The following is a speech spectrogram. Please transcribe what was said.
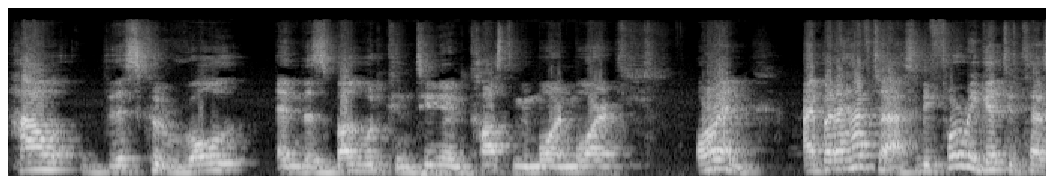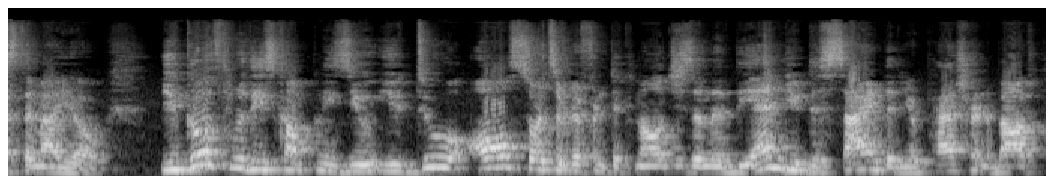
how this could roll and this bug would continue and cost me more and more. Oren, I, but I have to ask before we get to Testim.io, you go through these companies, you you do all sorts of different technologies, and at the end you decide that you're passionate about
